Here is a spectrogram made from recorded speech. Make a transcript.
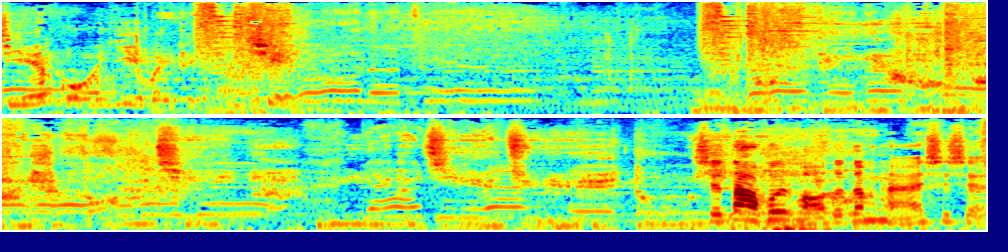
结果意味着一切。谢谢大灰袍的灯牌，谢谢。野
